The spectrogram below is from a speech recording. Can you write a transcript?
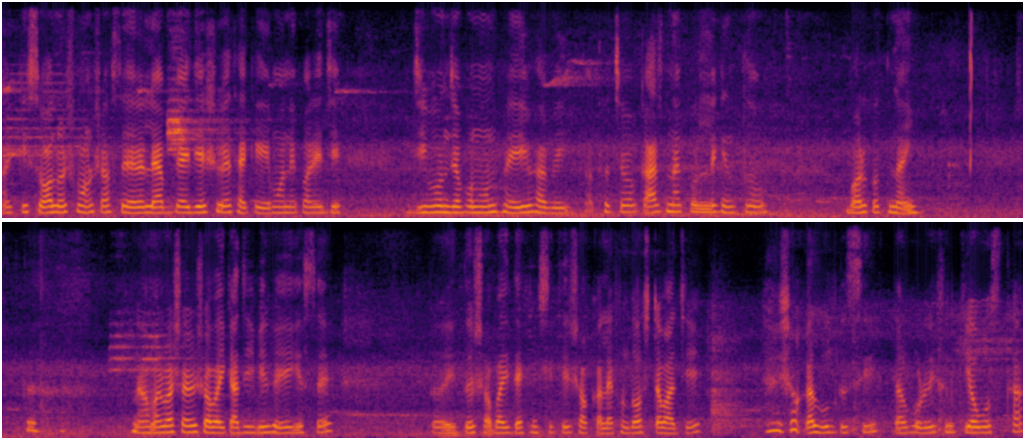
আর কিছু অলস মানুষ আছে, এরা ল্যাব গায়ে দিয়ে শুয়ে থাকে, মনে করে যে জীবনযাপন মনে হয় এইভাবেই। অথচ কাজ না করলে কিন্তু বরকত নাই। তো, না, আমার বাসায় সবাই কাজেই বের হয়ে গেছে। তো এই তো সবাই দেখেন শীতের সকাল, এখন দশটা বাজে। সকাল বলতেছি, তারপরে দেখছেন কী অবস্থা।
